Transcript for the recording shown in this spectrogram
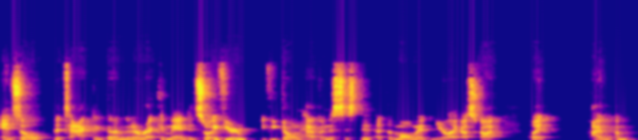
And so the tactic that I'm going to recommend, and so if you're if you don't have an assistant at the moment and you're like, oh Scott, but I'm, I'm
